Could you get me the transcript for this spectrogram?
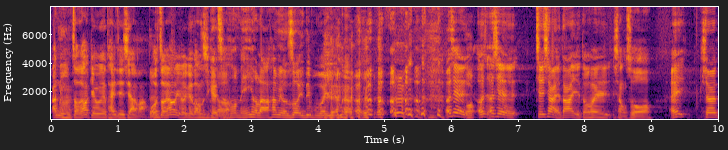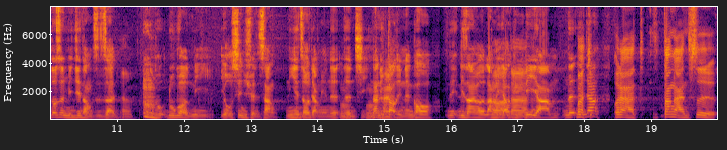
啊，你总要给我一个台阶下嘛，我总要有一个东西可以说。说没有啦，他没有说一定不会淹，而且而而且接下来大家也都会想说，哎。现在都是民进党执政，如如果你有幸选上，你也只有两年的任期，那你到底能够，你你怎么让人要举例啊？人人家，我俩当然是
